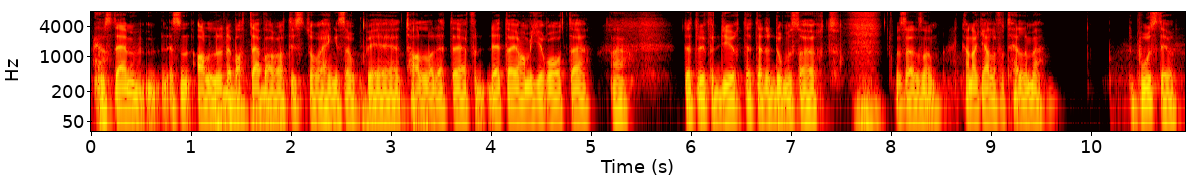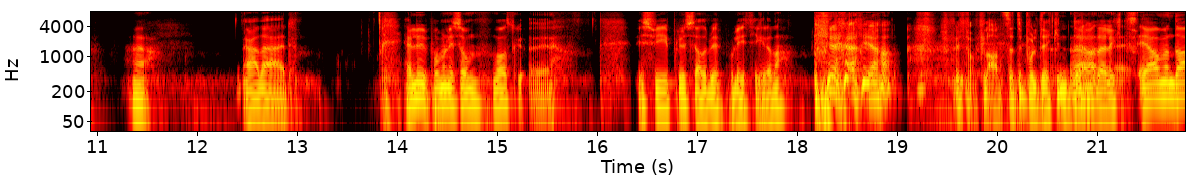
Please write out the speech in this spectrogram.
Mens det er nesten alle debatter er bare at de står og henger seg opp i tall, og dette, for, dette har vi ikke råd til. Ja. Dette blir for dyrt, dette er det dummeste jeg har hørt. Og så er det sånn, Kan dere ikke heller fortelle meg det positive? Ja. ja, det er Jeg lurer på om liksom hva eh, Hvis vi plutselig hadde blitt politikere, da. ja. Fy faen, Fladsett i politikken, det hadde jeg likt. Ja, men da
